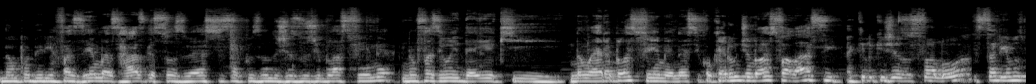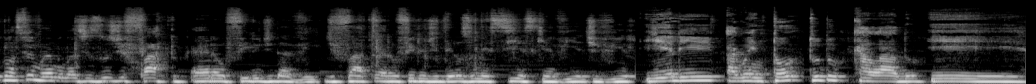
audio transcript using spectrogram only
não poderia fazer, mas rasga suas vestes acusando Jesus de blasfêmia, não faziam ideia que não era blasfêmia, né? Se qualquer um de nós falasse aquilo que Jesus falou, estaríamos blasfemando, mas Jesus de fato era o filho de Davi, de fato era o filho de Deus, o Messias que havia de vir. E ele aguentou tudo calado e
